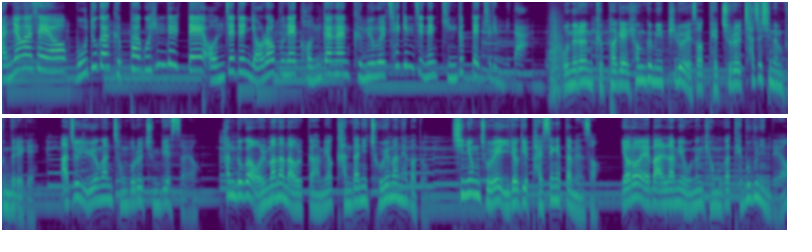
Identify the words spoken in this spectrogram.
안녕하세요. 모두가 급하고 힘들 때 언제든 여러분의 건강한 금융을 책임지는 긴급대출입니다. 오늘은 급하게 현금이 필요해서 대출을 찾으시는 분들에게 아주 유용한 정보를 준비했어요. 한도가 얼마나 나올까 하며 간단히 조회만 해봐도 신용 조회 이력이 발생했다면서 여러 앱 알람이 오는 경우가 대부분인데요.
